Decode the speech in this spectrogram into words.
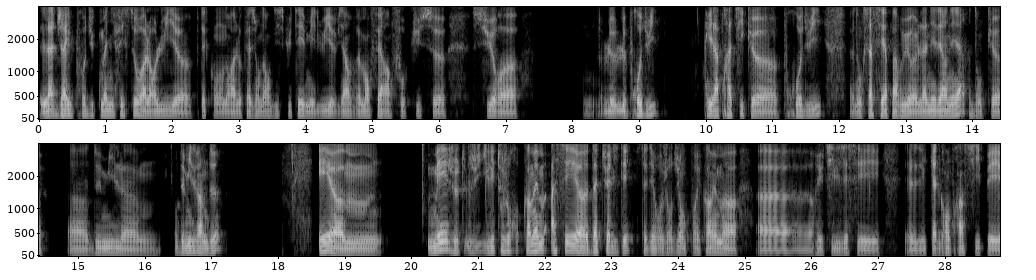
l'Agile Product Manifesto. Alors lui, peut-être qu'on aura l'occasion d'en discuter, mais lui vient vraiment faire un focus sur le, produit et la pratique produit. Donc ça, c'est apparu l'année dernière, donc 2022. Et mais il est toujours quand même assez d'actualité. C'est-à-dire aujourd'hui, on pourrait quand même réutiliser les quatre grands principes et,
